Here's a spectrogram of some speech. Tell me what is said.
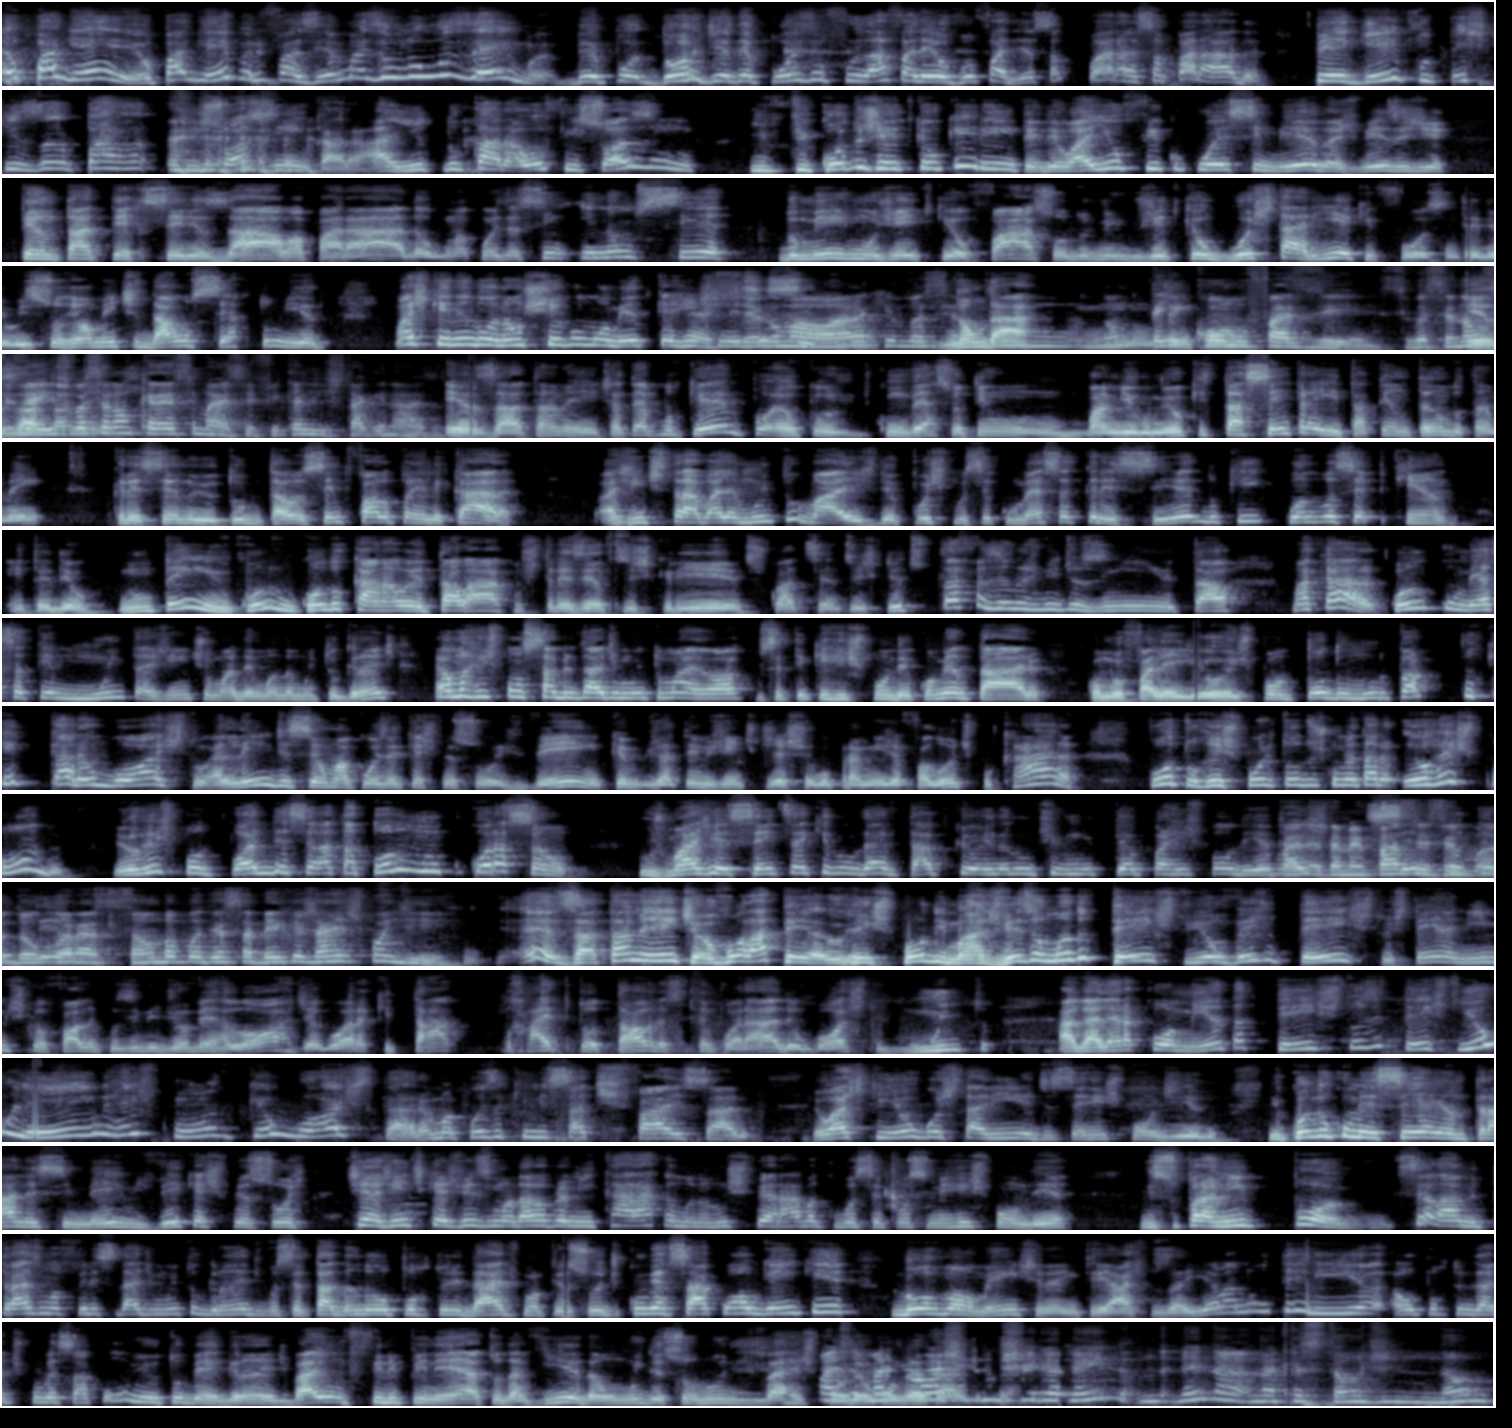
Eu paguei, eu paguei para ele fazer, mas eu não usei, mano. Depois, dois dias depois eu fui lá falei, eu vou fazer essa parada, essa parada. Peguei, fui pesquisando, pá, fiz sozinho, cara. Aí do canal eu fiz sozinho. E ficou do jeito que eu queria, entendeu? Aí eu fico com esse medo, às vezes, de tentar terceirizar uma parada, alguma coisa assim, e não ser do mesmo jeito que eu faço ou do mesmo jeito que eu gostaria que fosse, entendeu? Isso realmente dá um certo medo. Mas querendo ou não, chega um momento que a gente é, necessita. Chega uma hora que você não, não dá, não, não tem, tem como, fazer. Se você não Exatamente. fizer isso, você não cresce mais, você fica ali estagnado. Exatamente. Até porque pô, é o que eu converso, eu tenho um amigo meu que está sempre aí, está tentando também crescer no YouTube e tal. Eu sempre falo para ele, cara, a gente trabalha muito mais depois que você começa a crescer do que quando você é pequeno, entendeu? Não tem. Quando, quando o canal está lá com os 300 inscritos, 400 inscritos, tu tá fazendo os videozinhos e tal. Mas, cara, quando começa a ter muita gente, uma demanda muito grande, é uma responsabilidade muito maior. Você tem que responder comentário. Como eu falei, eu respondo todo mundo pra, porque, cara, eu gosto. Além de ser uma coisa que as pessoas veem, que já teve gente que já chegou para mim já falou, tipo, cara, pô, tu responde todos os comentários. Eu respondo. Eu respondo. Pode descer lá, tá todo mundo com o coração. Os mais recentes é que não deve estar, porque eu ainda não tive muito tempo para responder. Eu, mas eu também faço isso, eu dou o coração para poder saber que eu já respondi. Exatamente, eu vou lá, eu respondo, mas às vezes eu mando texto e eu vejo textos. Tem animes que eu falo, inclusive de Overlord agora, que tá hype total nessa temporada, eu gosto muito. A galera comenta textos e textos. E eu leio e respondo, porque eu gosto, cara. É uma coisa que me satisfaz, sabe? Eu acho que eu gostaria de ser respondido. E quando eu comecei a entrar nesse meio e ver que as pessoas. Tinha gente que às vezes mandava para mim: Caraca, mano, eu não esperava que você fosse me responder. Isso para mim, pô, sei lá, me traz uma felicidade muito grande. Você tá dando a oportunidade para uma pessoa de conversar com alguém que normalmente, né, entre aspas aí, ela não teria a oportunidade de conversar com um youtuber grande. Vai um Felipe Neto da vida, um Whindersson Nunes vai responder mas, mas o comentário. Mas eu acho que não chega nem, nem na, na questão de não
